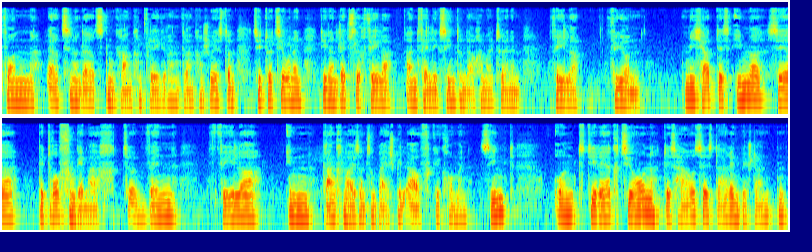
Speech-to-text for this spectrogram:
von Ärztinnen und Ärzten, Krankenpflegerinnen, Krankenschwestern Situationen, die dann letztlich fehleranfällig sind und auch einmal zu einem Fehler führen. Mich hat es immer sehr betroffen gemacht, wenn Fehler in Krankenhäusern zum Beispiel aufgekommen sind und die Reaktion des Hauses darin bestanden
